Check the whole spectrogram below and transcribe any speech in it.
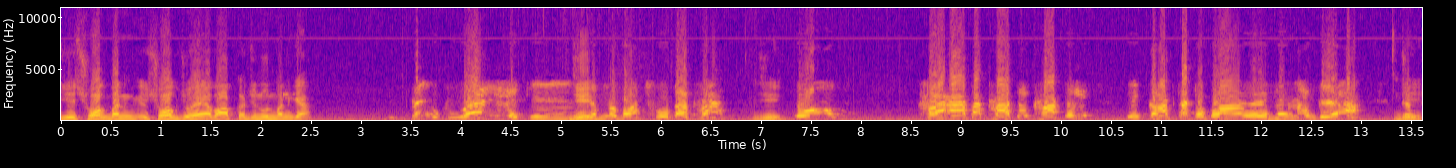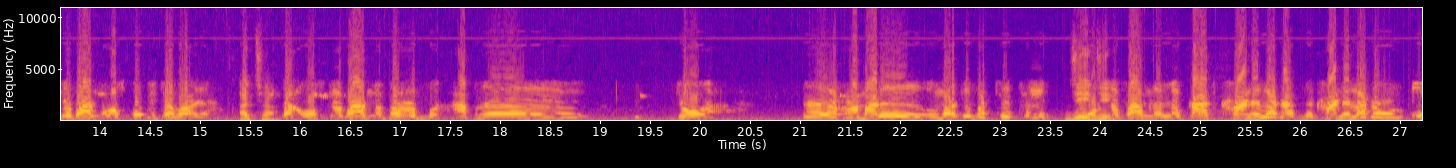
ये शौक बन शौक जो है अब आपका जुनून बन गया? नहीं हुआ ये कि जब मैं बहुत छोटा था जी। तो खा रहा था खाते खाते एक कांच का टुकड़ा मुँह में गया। जिसके बाद में उसको भी चबाया। अच्छा। फिर उसके बाद में फिर अपने जो हमारे उम्र के बच्चे थे। जी, उनके जी। सामने मैं काट खाने लगा दिखाने लगा उनको।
